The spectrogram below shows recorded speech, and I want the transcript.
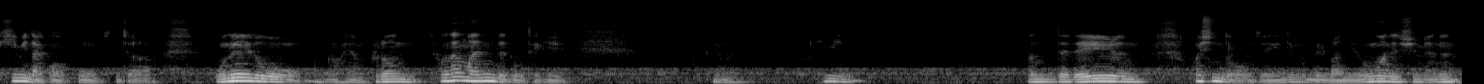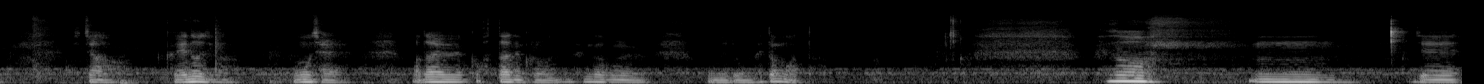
힘이 날 것 같고 진짜 오늘도 뭔가 그냥 그런 상상만 했는데도 되게 그냥 힘이 났는데 내일은 훨씬 더 이제 인진분들이 많이 응원해 주시면은 진짜 그 에너지가 너무 잘 와닿을 것 같다는 그런 생각을 오늘 좀 했던 것 같다. 그래서 음 이제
